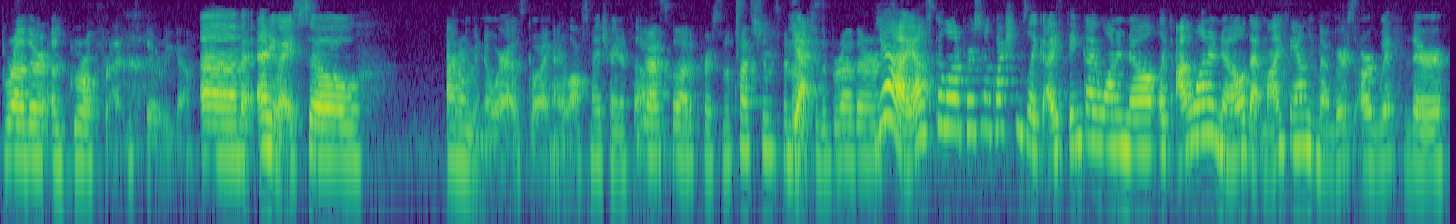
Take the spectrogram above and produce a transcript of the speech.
brother, a girlfriend. There we go. Um. Anyway, so I don't even know where I was going. I lost my train of thought. You ask a lot of personal questions, but Yes. not to the brother. Yeah, I ask a lot of personal questions. Like, I think I want to know, like, I want to know that my family members are with their,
